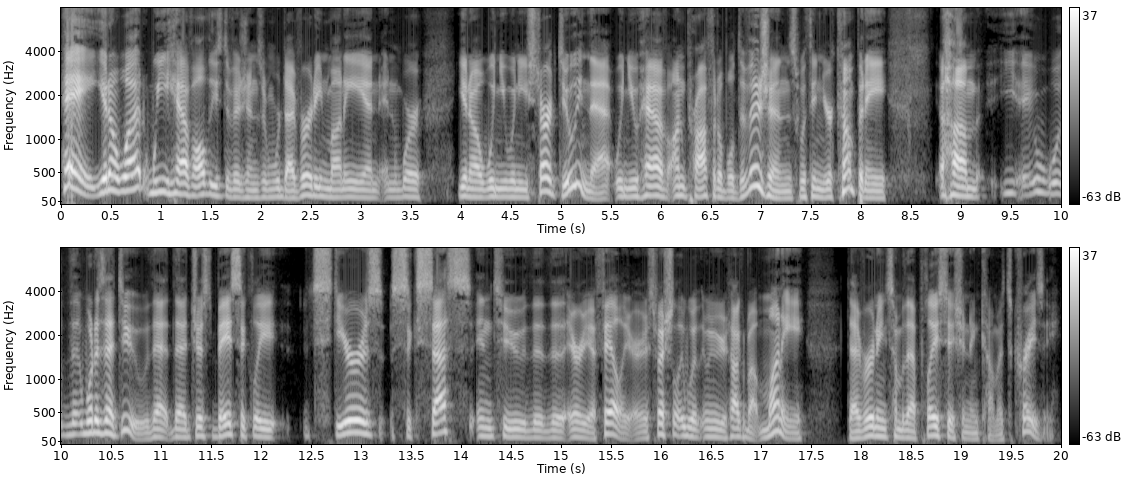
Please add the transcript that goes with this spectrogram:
hey you know what? We have all these divisions and we're diverting money and and we're you know when you when you start doing that when you have unprofitable divisions within your company um what does that do? That that just basically steers success into the the area of failure especially with, when you're talking about money diverting some of that PlayStation income. It's crazy.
